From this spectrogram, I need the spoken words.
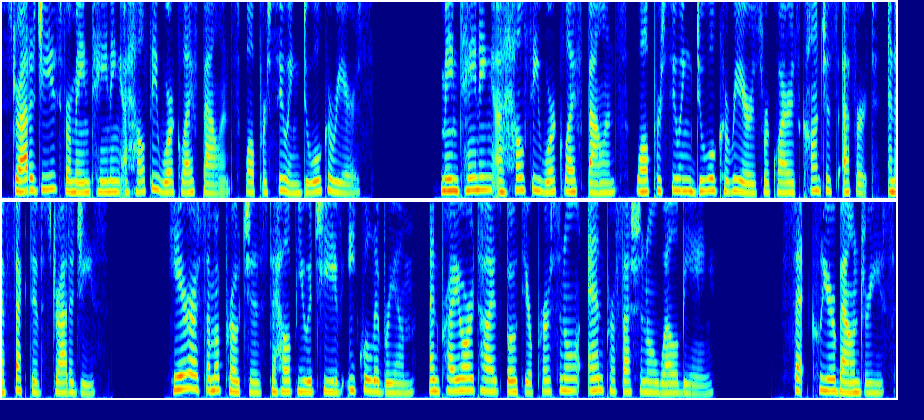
Strategies for maintaining a healthy work life balance while pursuing dual careers. Maintaining a healthy work life balance while pursuing dual careers requires conscious effort and effective strategies. Here are some approaches to help you achieve equilibrium and prioritize both your personal and professional well being. Set clear boundaries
